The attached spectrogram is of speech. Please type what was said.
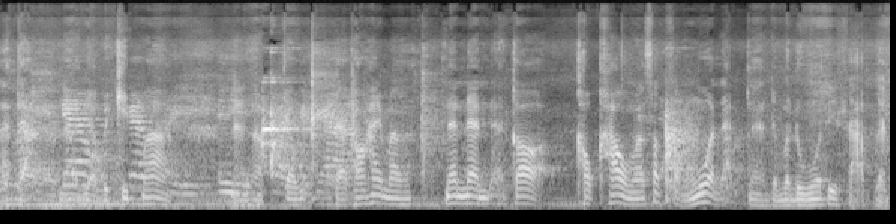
นะจ๊ะนะอย่าไปคิดมากนะครับจะแต่เขาให้มาแน่น ๆ ก็เขาเข้ามาสักสองงวดแล้วนะจะมาดูงวดที่สามกัน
